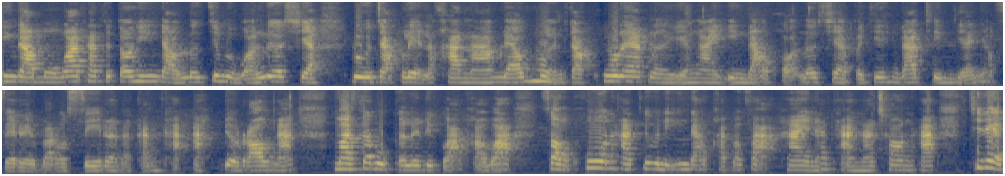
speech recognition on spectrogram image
ยิงดาวมองว่าถ้าจะต้องยิงดาวเลือกจิ้มหรือว่าเลือกเชียร์ดูจากเรทราคาน้ำแล้วเหมือนกับคู่แรกเลยยังไงอิงดาวขอเลือกเชียร์ไปที่ทางด้านทีมเยือนอย่างเฟเรบารอซี่เลยละกันค่ะอะเดี๋ยวเรานะ มาสรุปกันเลยดีกว่าค่ะว่า 2 คู่นะคะที่วันนี้อิงดาวคัดมาฝากให้นะทางหน้าช่องนะคะ ที่เนี่ย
